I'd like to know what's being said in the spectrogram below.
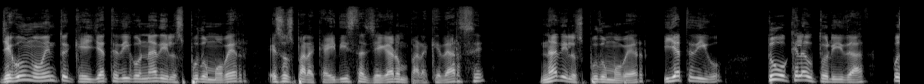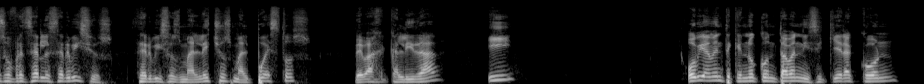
llegó un momento en que ya te digo, nadie los pudo mover, esos paracaidistas llegaron para quedarse, nadie los pudo mover, y ya te digo, tuvo que la autoridad pues ofrecerles servicios, servicios mal hechos, mal puestos, de baja calidad, y obviamente que no contaban ni siquiera con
